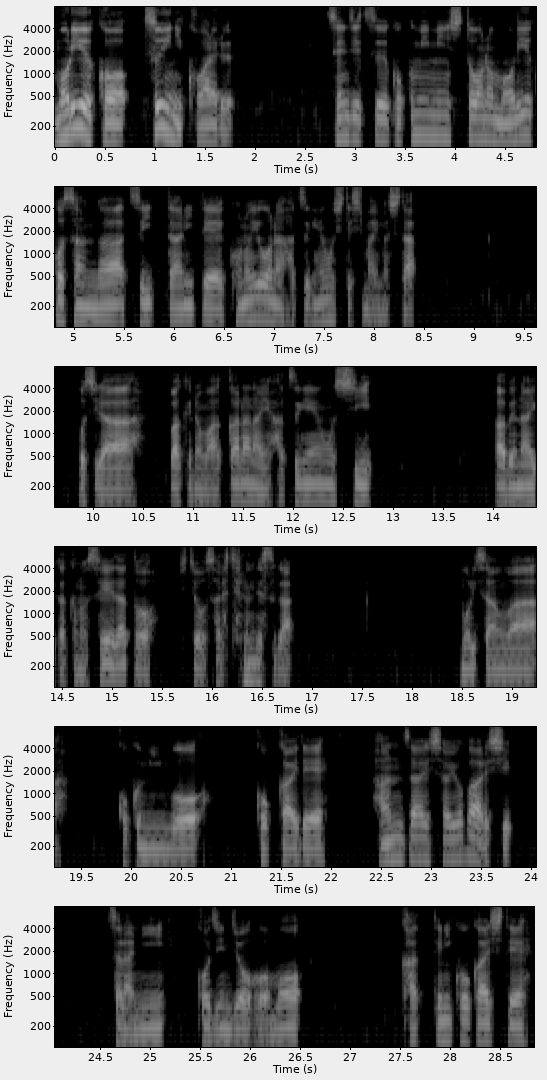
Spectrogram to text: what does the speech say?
森裕子、ついに壊れる。先日、国民民主党の森裕子さんがツイッターにてこのような発言をしてしまいました。こちら、わけのわからない発言をし、安倍内閣のせいだと主張されてるんですが、森さんは国民を国会で犯罪者呼ばわりし、さらに個人情報も勝手に公開して、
